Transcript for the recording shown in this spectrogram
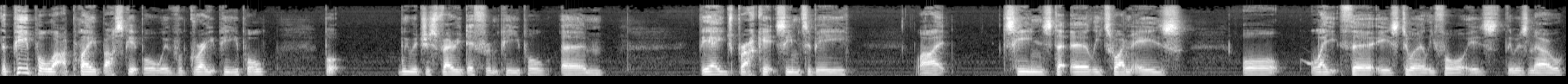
the people that I played basketball with were great people, but we were just very different people. Um, the age bracket seemed to be like teens to early twenties, or late 30s to early 40s. There was no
